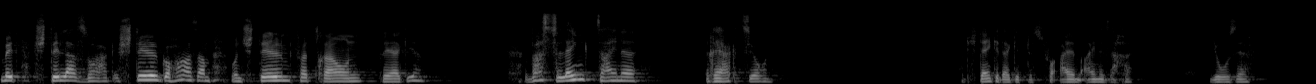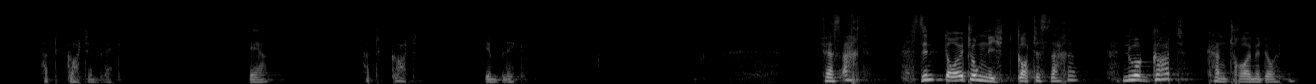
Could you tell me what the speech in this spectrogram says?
mit stiller Sorge, still Gehorsam und stillem Vertrauen reagieren? Was lenkt seine Reaktion? Und ich denke, da gibt es vor allem eine Sache. Josef hat Gott im Blick. Er hat Gott im Blick. Vers 8. Sind Deutungen nicht Gottes Sache? Nur Gott kann Träume deuten.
